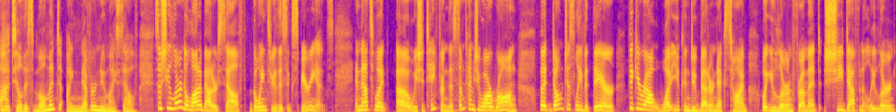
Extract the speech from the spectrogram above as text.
Ah, till this moment, I never knew myself. So she learned a lot about herself going through this experience. And that's what uh, we should take from this. Sometimes you are wrong, but don't just leave it there. Figure out what you can do better next time, what you learned from it. She definitely learned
